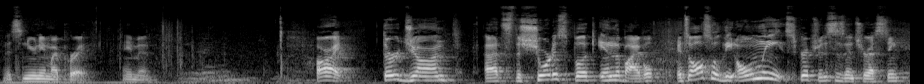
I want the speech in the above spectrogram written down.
And it's in your name I pray. Amen. All right, Third John. Uh, it's the shortest book in the Bible. It's also the only scripture, this is interesting,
